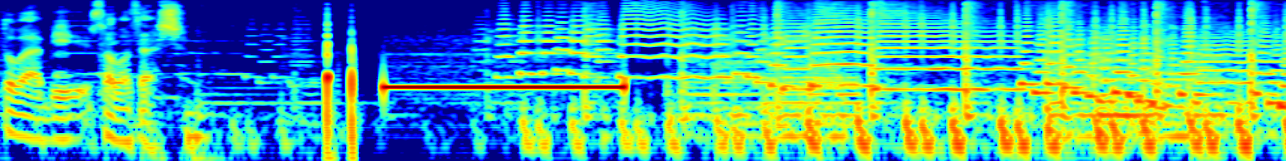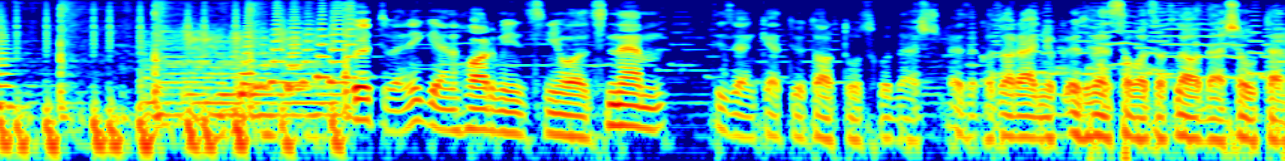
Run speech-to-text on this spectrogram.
további szavazás. Ötven igen, 38 nem, 12 tartózkodás. Ezek az arányok 50 szavazat leadása után.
